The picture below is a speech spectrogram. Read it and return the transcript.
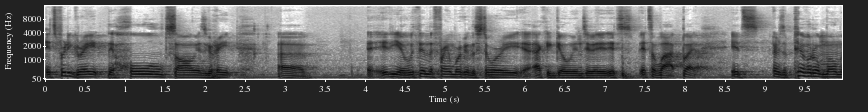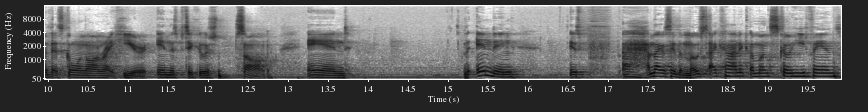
it's pretty great. The whole song is great. Uh, it, you know, within the framework of the story, uh, I could go into it. It's it's a lot, but it's there's a pivotal moment that's going on right here in this particular song, and the ending is uh, I'm not gonna say the most iconic amongst Coheed fans,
